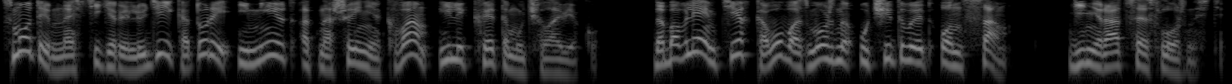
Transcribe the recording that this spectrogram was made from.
Смотрим на стикеры людей, которые имеют отношение к вам или к этому человеку. Добавляем тех, кого, возможно, учитывает он сам. Генерация сложности.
